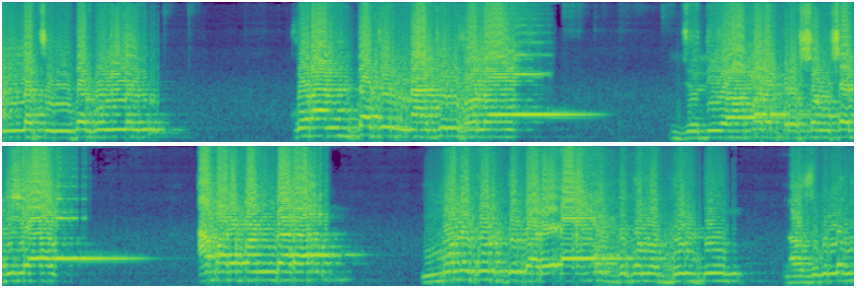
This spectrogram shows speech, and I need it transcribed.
আল্লাহ তার চিন্তা করলেন, কোরআনটা যে নাজিল হলো, যদিও আমার প্রশংসা দিয়া আমার বান্দারা মনে করতে পারে এর মধ্যে কোনো ভুল টুল নাজুবিল্লাহ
